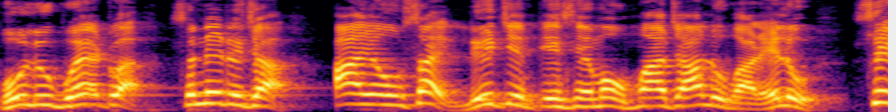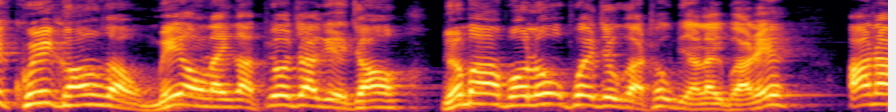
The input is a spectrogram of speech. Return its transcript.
ဘိုလူပွဲအတွက်စနစ်တကျအာယုံဆိုင်လေ့ကျင့်ပြင်ဆင်မှုမှာကြားလိုပါတယ်လို့စစ်ခွေးခေါင်းဆောင်မင်းအွန်လိုင်းကပြောကြားခဲ့ကြောင်းမြန်မာဘောလုံးအဖွဲ့ချုပ်ကထုတ်ပြန်လိုက်ပါတယ် အာနာ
